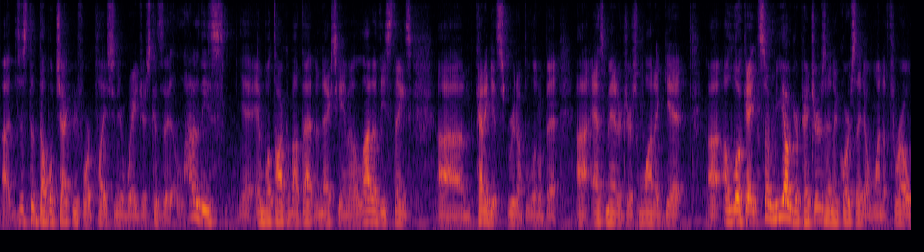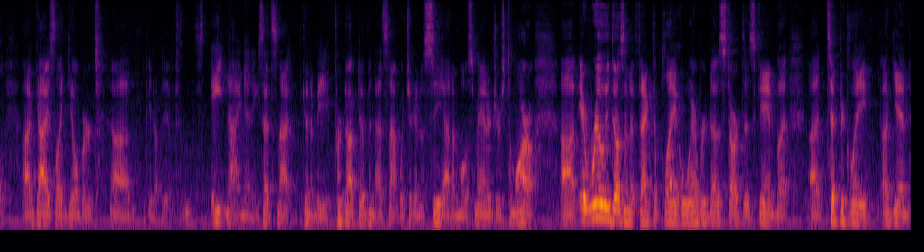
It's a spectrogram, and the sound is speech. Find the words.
uh, just to double check before placing your wagers, because a lot of these, and we'll talk about that in the next game. A lot of these things um, kind of get screwed up a little bit uh, as managers want to get uh, a look at some younger pitchers, and of course they don't want to throw uh, guys like Gilbert, um, you know, eight nine innings. That's not going to be productive, and that's not what you're going to see out of most managers tomorrow. Uh, it really doesn't affect the play whoever does start this game, but uh, typically, again,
